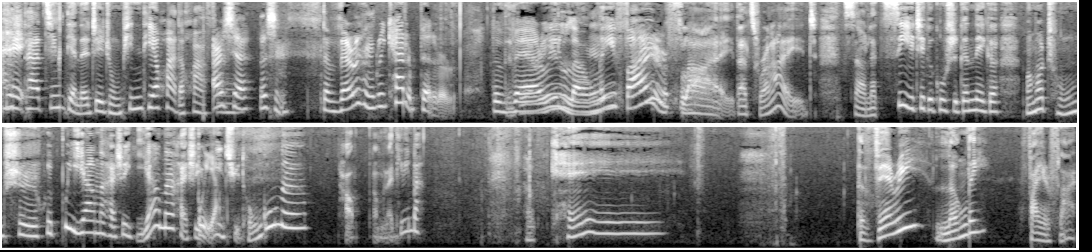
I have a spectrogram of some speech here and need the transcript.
这是他经典的这种拼贴画的画风。而且，listen。The very hungry caterpillar, the, the very, very lonely firefly. That's right. So let's see 这个故事跟那个毛毛虫是会不一样呢，还是一样呢，还是有异曲同工呢？好，让我们来听听吧。Okay. The Very Lonely Firefly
